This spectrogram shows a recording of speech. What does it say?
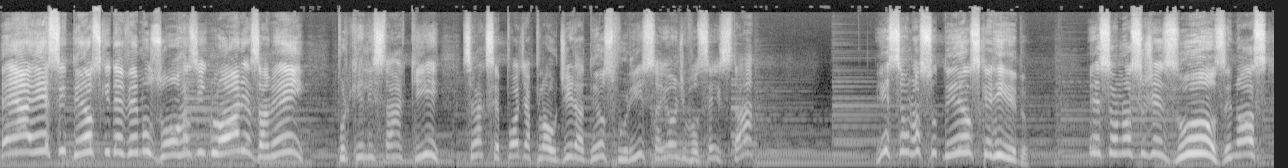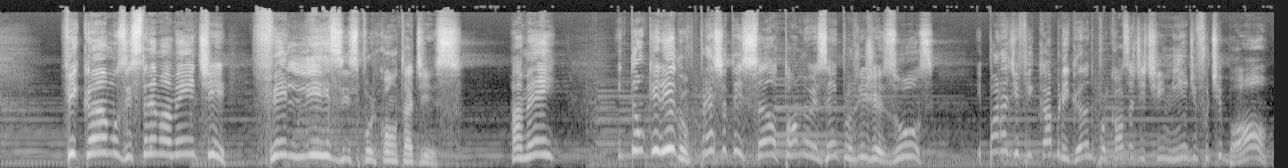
É a esse Deus que devemos honras e glórias, amém? Porque Ele está aqui. Será que você pode aplaudir a Deus por isso aí onde você está? Esse é o nosso Deus, querido. Esse é o nosso Jesus e nós ficamos extremamente felizes por conta disso. Amém? Então, querido, preste atenção, tome o exemplo de Jesus e para de ficar brigando por causa de timinho de futebol.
